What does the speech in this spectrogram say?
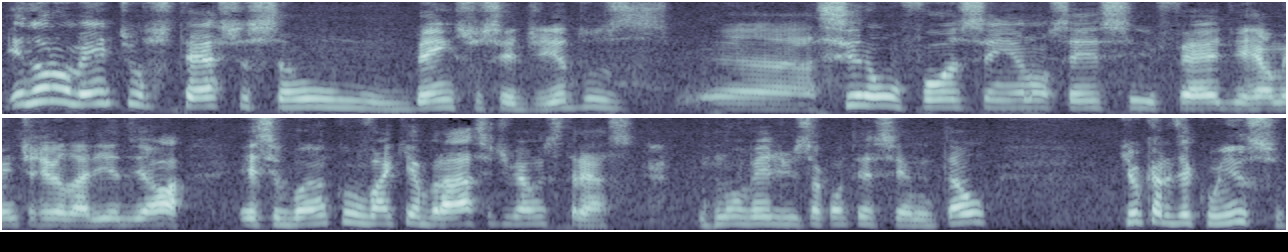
E normalmente os testes são bem sucedidos. É, se não fossem, eu não sei se Fed realmente revelaria dizer, ó, oh, esse banco vai quebrar se tiver um estresse. Não vejo isso acontecendo. Então, o que eu quero dizer com isso?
